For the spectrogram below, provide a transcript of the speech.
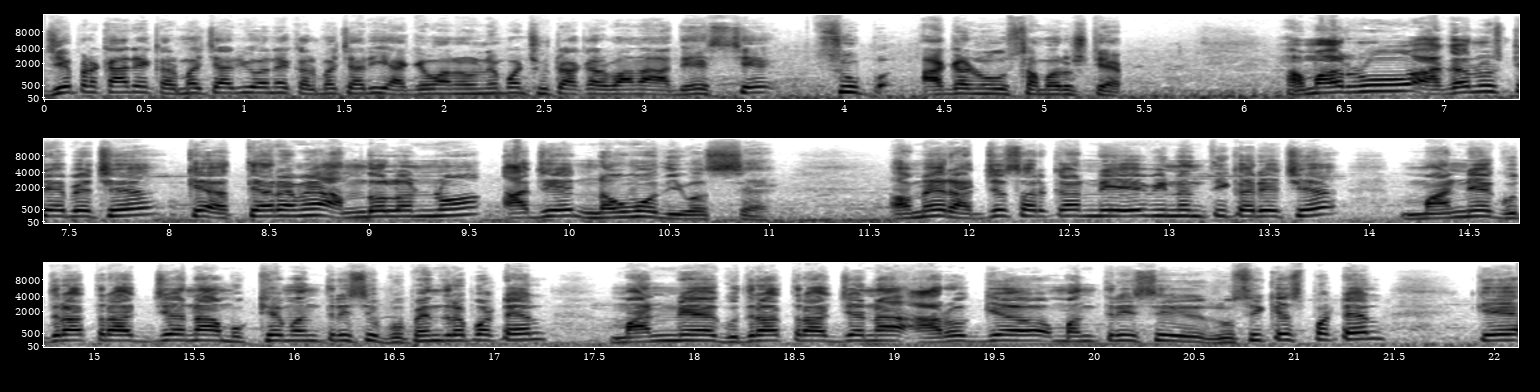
જે પ્રકારે કર્મચારીઓ અને કર્મચારી આગેવાનોને પણ છૂટા કરવાના આદેશ છે, શું આગળનું સમરું સ્ટેપ? અમારું આગળનું સ્ટેપ એ છે કે અત્યારે અમે આંદોલનનો આજે નવમો દિવસ છે. અમે રાજ્ય સરકારને એ વિનંતી કરીએ છીએ, માન્ય ગુજરાત રાજ્યના મુખ્યમંત્રી શ્રી ભૂપેન્દ્ર પટેલ, માન્ય ગુજરાત રાજ્યના આરોગ્ય મંત્રી શ્રી ઋષિકેશ પટેલ કે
